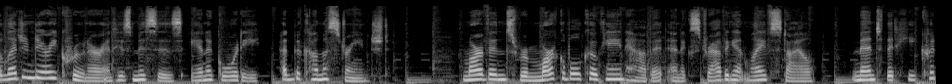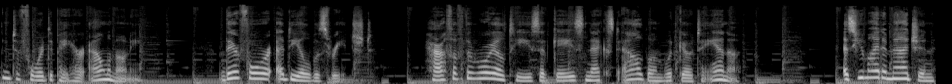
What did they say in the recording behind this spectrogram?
The legendary crooner and his missus, Anna Gordy, had become estranged. Marvin's remarkable cocaine habit and extravagant lifestyle meant that he couldn't afford to pay her alimony. Therefore, a deal was reached. Half of the royalties of Gaye's next album would go to Anna. As you might imagine,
